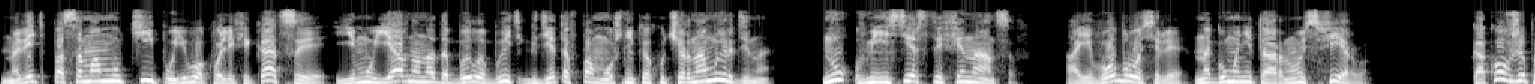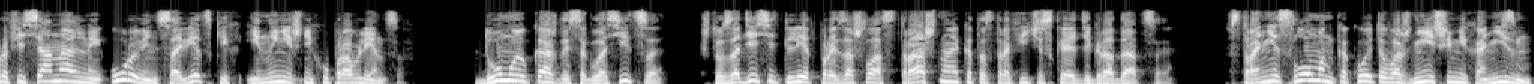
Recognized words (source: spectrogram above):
но ведь по самому типу его квалификации ему явно надо было быть где-то в помощниках у Черномырдина, ну, в Министерстве финансов, а его бросили на гуманитарную сферу. Каков же профессиональный уровень советских и нынешних управленцев? Думаю, каждый согласится, что за 10 лет произошла страшная катастрофическая деградация. В стране сломан какой-то важнейший механизм,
